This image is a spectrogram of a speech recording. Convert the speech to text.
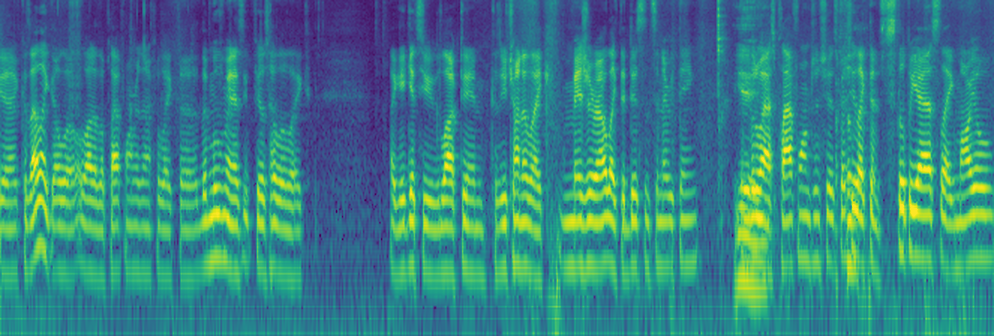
Yeah, because I like a lo- a lot of the platformers, and I feel like the the movement is, it feels hella like, like it gets you locked in because you're trying to like measure out like the distance and everything. Yeah. little ass platforms and shit, especially feel- like the slippery ass like Mario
